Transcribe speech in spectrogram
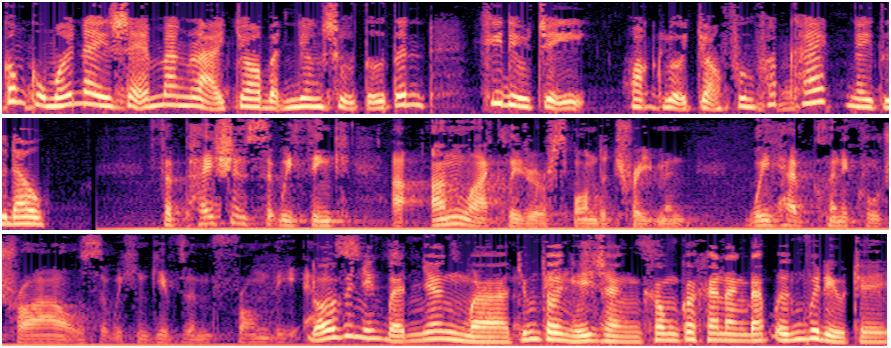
công cụ mới này sẽ mang lại cho bệnh nhân sự tự tin khi điều trị hoặc lựa chọn phương pháp khác ngay từ đầu. For patients that we think are unlikely to respond to treatment, Đối với những bệnh nhân mà chúng tôi nghĩ rằng không có khả năng đáp ứng với điều trị,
